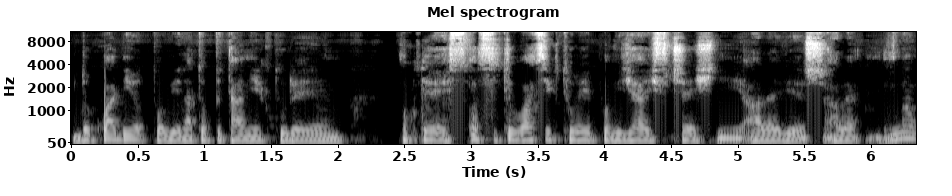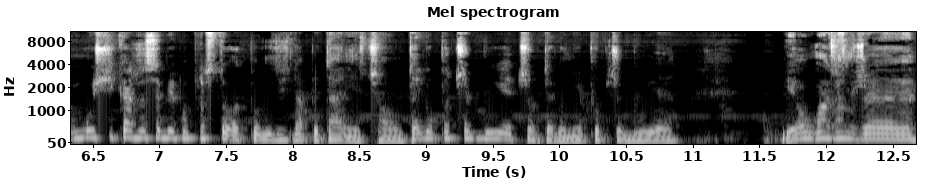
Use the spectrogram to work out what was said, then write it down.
dokładnie odpowie na to pytanie, które, o, której, o sytuacji, której powiedziałeś wcześniej, ale wiesz, ale no, musi każdy sobie po prostu odpowiedzieć na pytanie, czy on tego potrzebuje, czy on tego nie potrzebuje. Ja uważam, że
